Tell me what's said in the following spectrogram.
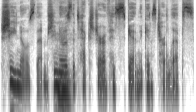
She knows them. She knows mm. the texture of his skin against her lips.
